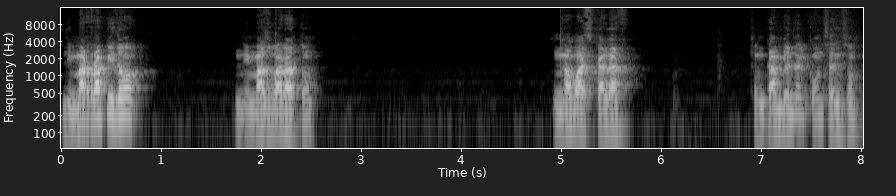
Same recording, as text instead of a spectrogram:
ni más rápido ni más barato. No va a escalar. Es un cambio en el consenso.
